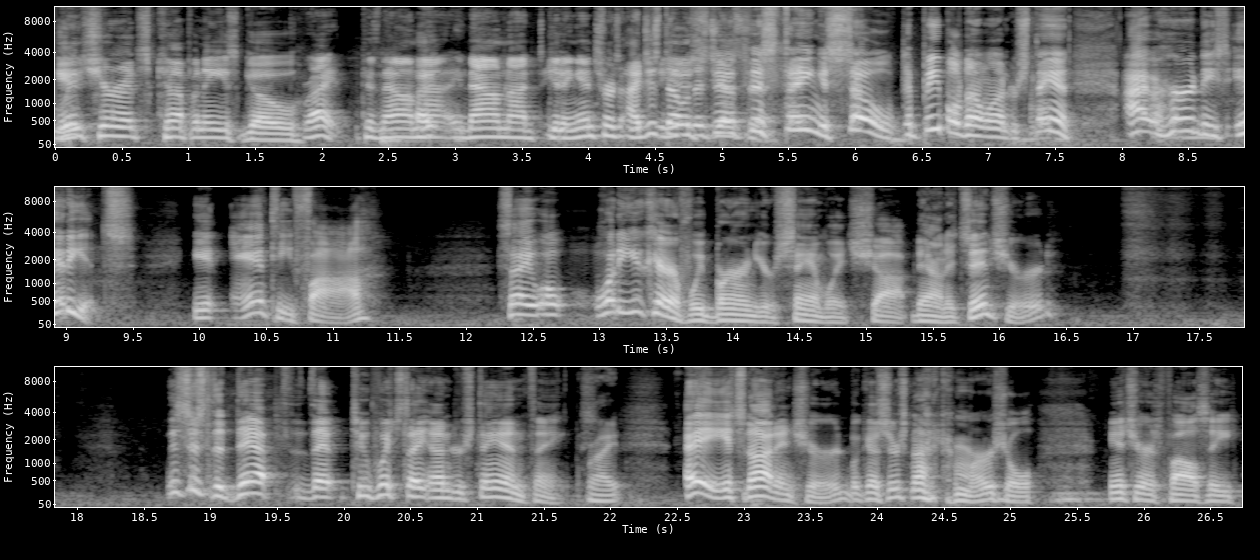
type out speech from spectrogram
Insurance companies go Right, because now I'm uh, not now I'm not getting insurance. I just dealt with this just- this thing is so the people don't understand. I've heard these idiots in Antifa say, "Well, what do you care if we burn your sandwich shop down? It's insured." This is the depth that to which they understand things. Right. A, it's not insured because there's not a commercial insurance policy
